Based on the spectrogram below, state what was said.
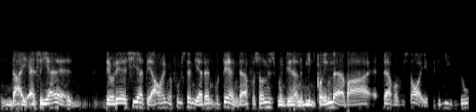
Nej, altså jeg, det er jo det, jeg siger, at det afhænger fuldstændig af den vurdering, der er for sundhedsmyndighederne. Min pointe er bare, at der, hvor vi står i epidemien nu,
